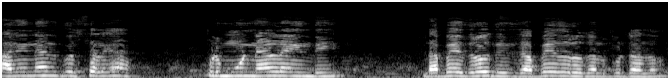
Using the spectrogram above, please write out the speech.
ఆ నిర్ణయానికి వస్తారుగా? ఇప్పుడు మూడు నెలలు అయింది. డెబ్బై ఐదు రోజు డెబ్బై ఐదు రోజు అనుకుంటాను?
